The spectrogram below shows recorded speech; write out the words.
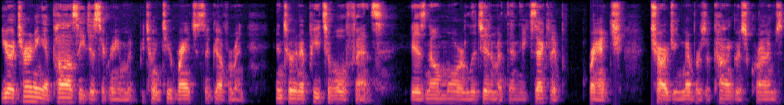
You are turning a policy disagreement between two branches of government into an impeachable offense. It is no more legitimate than the executive branch charging members of Congress crimes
